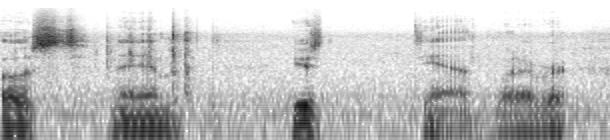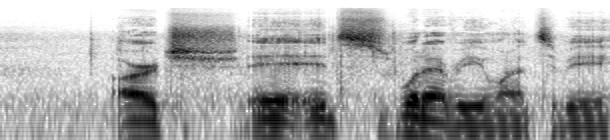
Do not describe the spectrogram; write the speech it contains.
host name. Use yeah, whatever. Arch, it's whatever you want it to be.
